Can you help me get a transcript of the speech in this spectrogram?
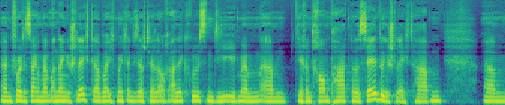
Ähm, ich wollte sagen beim anderen Geschlecht, aber ich möchte an dieser Stelle auch alle grüßen, die eben ähm, deren Traumpartner dasselbe Geschlecht haben. Ähm,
